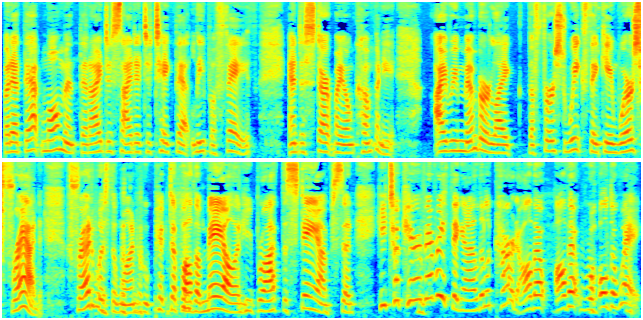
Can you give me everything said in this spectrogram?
But at that moment that I decided to take that leap of faith and to start my own company, I remember like the first week thinking, where's Fred? Fred was the one who picked up all the mail and he brought the stamps and he took care of everything on a little card, all that all that rolled away.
